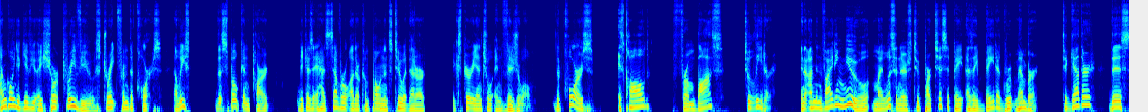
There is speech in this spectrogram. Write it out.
I'm going to give you a short preview straight from the course, at least the spoken part, because it has several other components to it that are experiential and visual. The course is called From Boss to Leader. And I'm inviting you, my listeners, to participate as a beta group member. Together, this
